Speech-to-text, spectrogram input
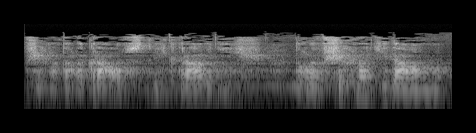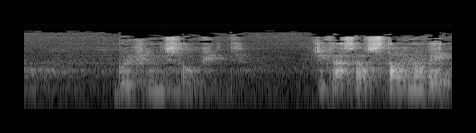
Všechno tahle království, která vidíš, tohle všechno ti dám, budeš-li mi sloužit. Říká se o Stalinovi,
